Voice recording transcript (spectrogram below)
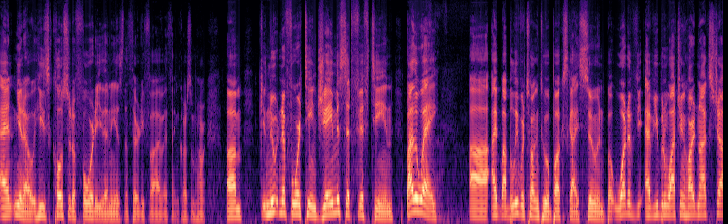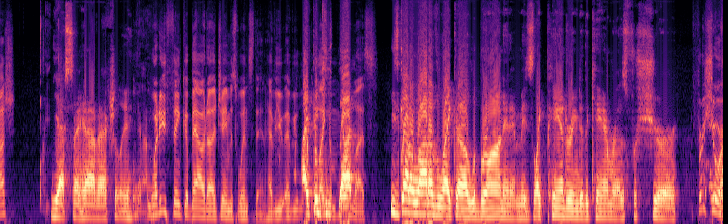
and, you know he's closer to 40 than he is the 35. I think Carson Palmer. Um, Newton at 14, Jameis at 15. By the way, uh, I, I believe we're talking to a Bucks guy soon. But what have you, have you been watching Hard Knocks, Josh? Yes, I have actually. What do you think about uh, Jameis Winston? Have you have you I think like he's him got- more or less? He's got a lot of like uh, LeBron in him. He's like pandering to the cameras for sure. For sure, I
